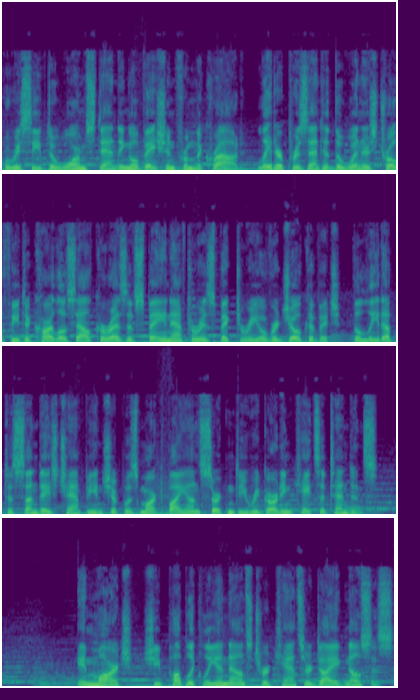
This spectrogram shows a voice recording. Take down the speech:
who received a warm standing ovation from the crowd, later presented the winner's trophy to Carlos Alcaraz of Spain after his victory over Djokovic. The lead up to Sunday's championship was marked by uncertainty regarding Kate's attendance. In March, she publicly announced her cancer diagnosis.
